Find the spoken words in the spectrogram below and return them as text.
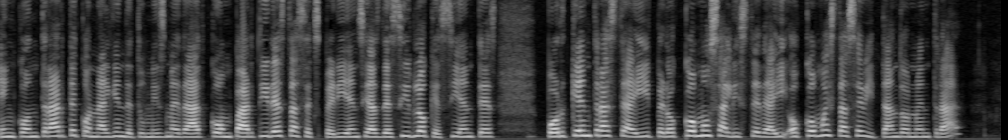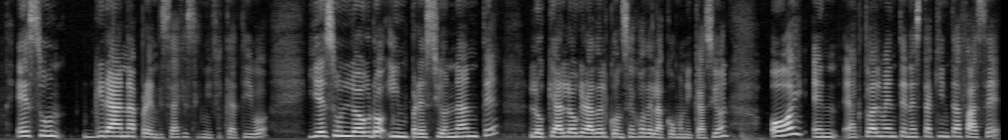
encontrarte con alguien de tu misma edad, compartir estas experiencias, decir lo que sientes, por qué entraste ahí, pero cómo saliste de ahí o cómo estás evitando no entrar, es un gran aprendizaje significativo y es un logro impresionante lo que ha logrado el Consejo de la Comunicación. Hoy, en, actualmente en esta quinta fase,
